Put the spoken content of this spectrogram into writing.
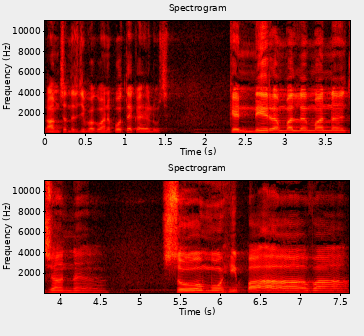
રામચંદ્રજી ભગવાને પોતે કહેલું છે. કે નિર્મલ મન જન સો મોહી પાવા,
